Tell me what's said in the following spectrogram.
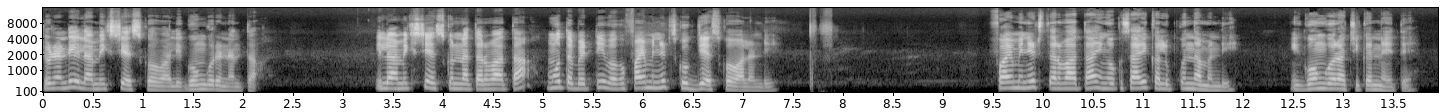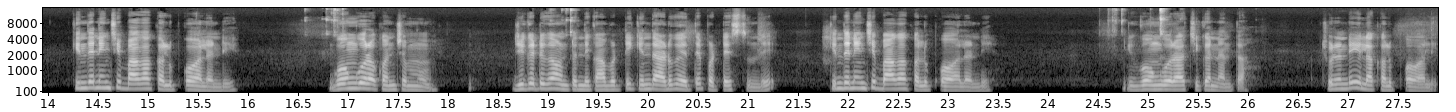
చూడండి ఇలా మిక్స్ చేసుకోవాలి గోంగూరనంతా. ఇలా మిక్స్ చేసుకున్న తర్వాత మూత పెట్టి ఒక ఫైవ్ మినిట్స్ కుక్ చేసుకోవాలండి. ఫైవ్ మినిట్స్ తర్వాత ఇంకొకసారి కలుపుకుందామండి ఈ గోంగూర చికెన్ అయితే. కింద నుంచి బాగా కలుపుకోవాలండి. గోంగూర కొంచెము జిగటుగా ఉంటుంది కాబట్టి కింద అడుగు అయితే పట్టేస్తుంది. కింద నుంచి బాగా కలుపుకోవాలండి. ఈ గోంగూర చికెన్ అంతా. చూడండి ఇలా కలుపుకోవాలి.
